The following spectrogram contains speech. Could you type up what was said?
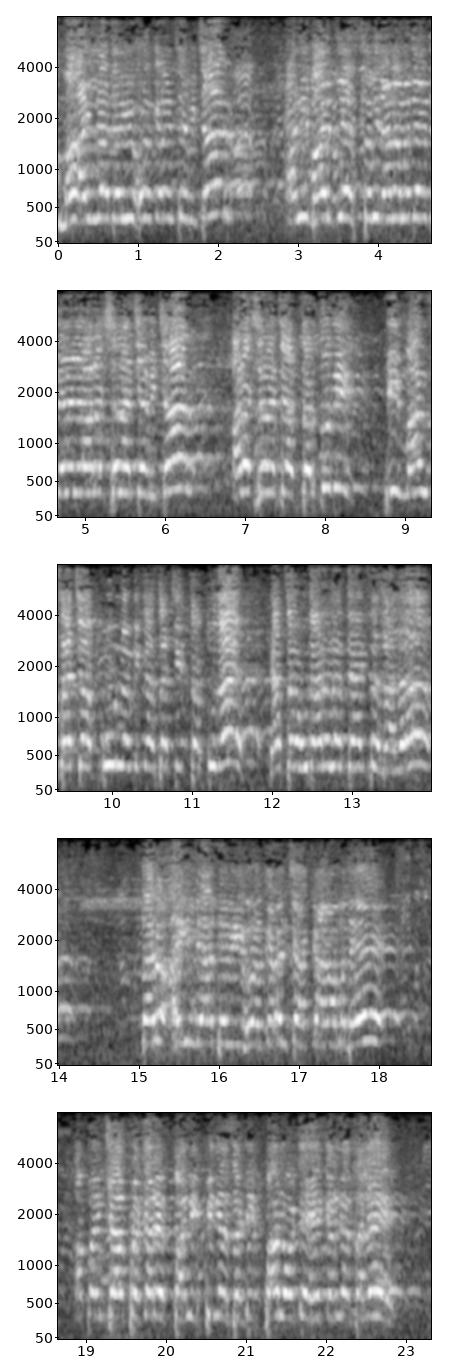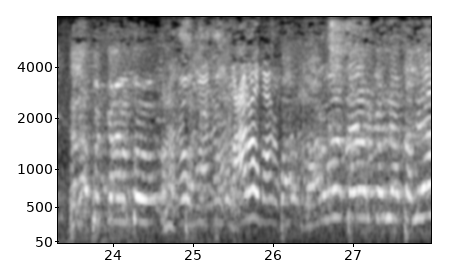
मा अहिल्यादेवी होळकरांचे विचार आणि भारतीय संविधानामध्ये दिलेले आरक्षणाचे विचार आरक्षणाच्या तरतुदी ही माणसाच्या पूर्ण विकासाची तरतूद आहे. याचं उदाहरण द्यायचं झालं तर अहिल्यादेवी होळकरांच्या काळामध्ये आपण ज्या प्रकारे पाणी पिण्यासाठी पाणवटे हे करण्यात आले त्याला आपण काय म्हणतो? बारवा तयार करण्यात आल्या.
